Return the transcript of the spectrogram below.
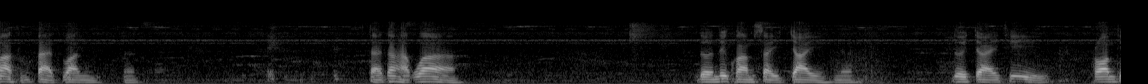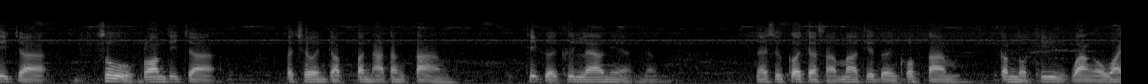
มากถึง 8 วันนะแต่ถ้าหากว่า เดินด้วยความใส่ใจนะด้วยใจที่พร้อมที่จะสู้พร้อมที่จะะเผชิญกับปัญหาต่างๆ ที่เกิดขึ้นแล้วเนี่ยนะ ในสุดก็จะสามารถที่จะเดินครบตามกำหนดที่วางเอาไว้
